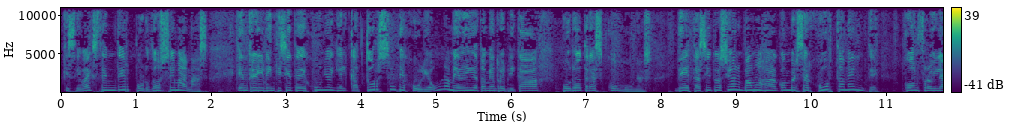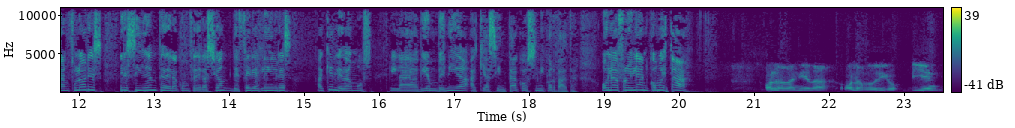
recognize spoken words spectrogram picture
que se va a extender por dos semanas, entre el 27 de junio y el 14 de julio, una medida también replicada por otras comunas. De esta situación vamos a conversar justamente con Froilán Flores, presidente de la Confederación de Ferias Libres, a quien le damos la bienvenida aquí a Sin Tacos ni Corbata. Hola Froilán, ¿cómo está? Hola Daniela, hola Rodrigo, bien,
